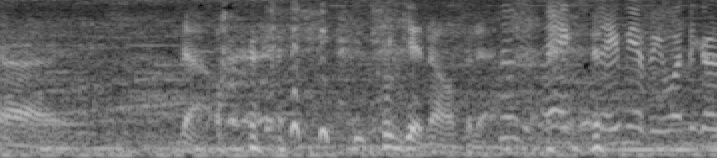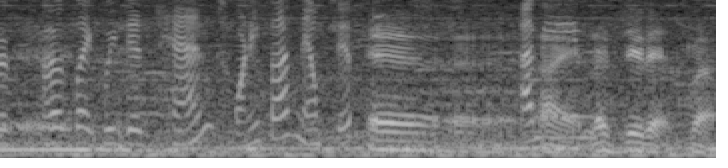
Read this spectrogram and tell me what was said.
Uh, no. We're getting off of that. Thanks, Jamie if you wanted to go to. I was like, we did 10, 25, now 50. Uh, I all right, let's do this. Look,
